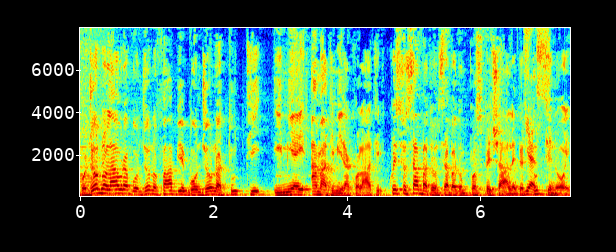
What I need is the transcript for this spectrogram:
Buongiorno Laura, buongiorno Fabio e buongiorno a tutti i miei amati miracolati. Questo sabato è un sabato un po' speciale per Yes. tutti noi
